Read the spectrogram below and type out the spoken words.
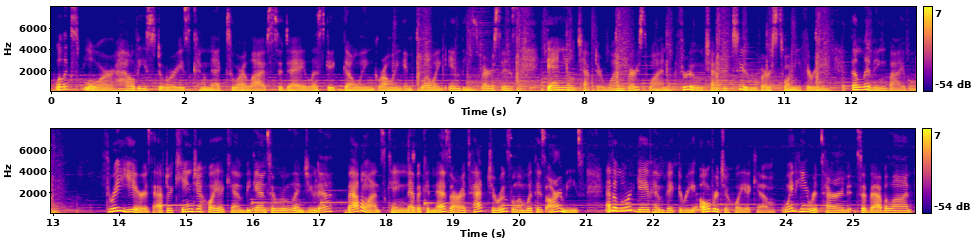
we'll explore how these stories connect to our lives today. Let's get going, growing, and flowing in these verses. Daniel chapter 1, verse 1 through chapter 2, verse 23. The Living Bible. Three years after King Jehoiakim began to rule in Judah, Babylon's king Nebuchadnezzar attacked Jerusalem with his armies, and the Lord gave him victory over Jehoiakim. When he returned to Babylon,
